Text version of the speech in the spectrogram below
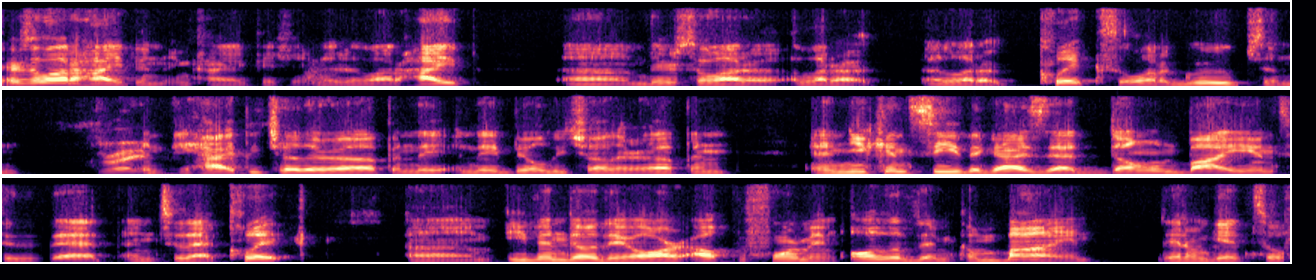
there's a lot of hype in, in kayak fishing. There's a lot of hype. Um, there's a lot of a lot of a lot of cliques, a lot of groups, and right. and they hype each other up and they and they build each other up and and you can see the guys that don't buy into that into that click um, even though they are outperforming all of them combined they don't get so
